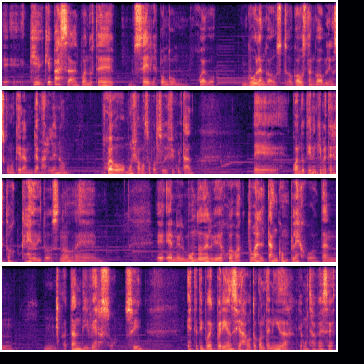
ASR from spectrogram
eh, ¿qué, pasa cuando ustedes, no sé, les pongo un juego, Ghoul and Ghost o Ghost and Goblins, como quieran llamarle, ¿no? Un juego muy famoso por su dificultad. cuando tienen que meter estos créditos, ¿no? en el mundo del videojuego actual, tan complejo, tan, tan diverso, ¿sí? Este tipo de experiencias autocontenidas, que muchas veces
